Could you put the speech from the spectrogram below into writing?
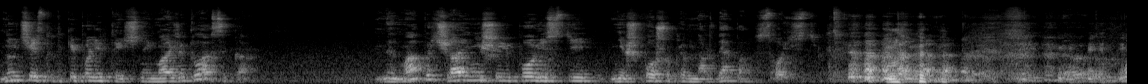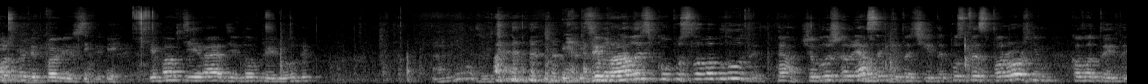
Ну, чисто такий політичний, майже класика. Нема печальнішої повісті, ніж пошуки в нардепа совісті. Можна відповісти. Хіба в тій раді добрі люди? А ні, Зібрались в купу словоблуди, щоб лише лясеньки точити, пусте з порожнім колотити.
